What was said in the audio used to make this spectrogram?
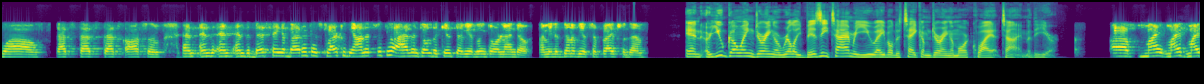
Wow, that's that's that's awesome. And and and and the best thing about it is, Clark. To be honest with you, I haven't told the kids that we are going to Orlando. I mean, it's going to be a surprise for them. And are you going during a really busy time? Or are you able to take them during a more quiet time of the year? Uh, my my my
